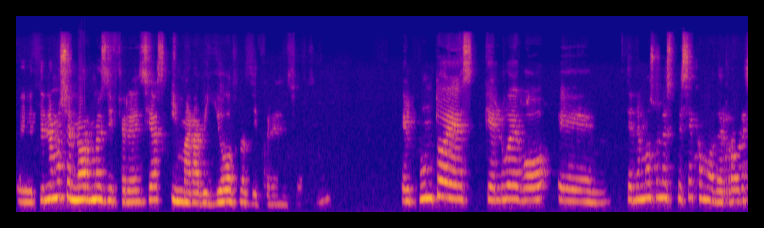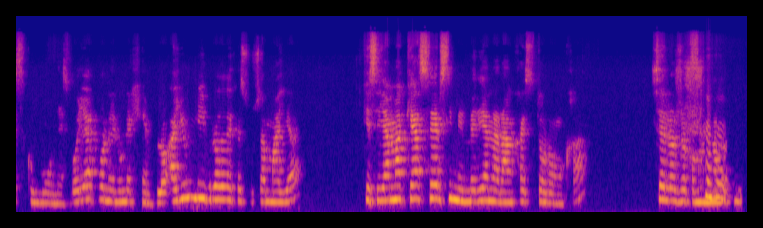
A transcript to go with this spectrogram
eh, tenemos enormes diferencias y maravillosas diferencias. El punto es que luego eh, tenemos una especie como de errores comunes. Voy a poner un ejemplo. Hay un libro de Jesús Amaya que se llama ¿Qué hacer si mi media naranja es toronja? se los recomendamos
